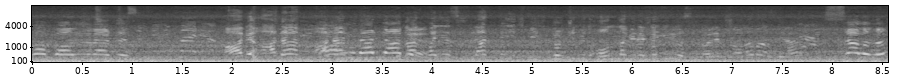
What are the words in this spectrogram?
Tamam puanını verdin. Abi adam, adam Abi nerede abi? dudak payasız latte içki dökülmedi. Onunla viraja giriyorsun. Böyle bir şey olamaz ya. Sizi alalım.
